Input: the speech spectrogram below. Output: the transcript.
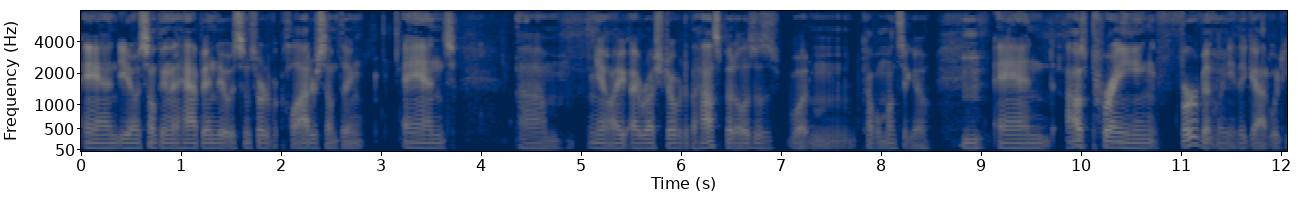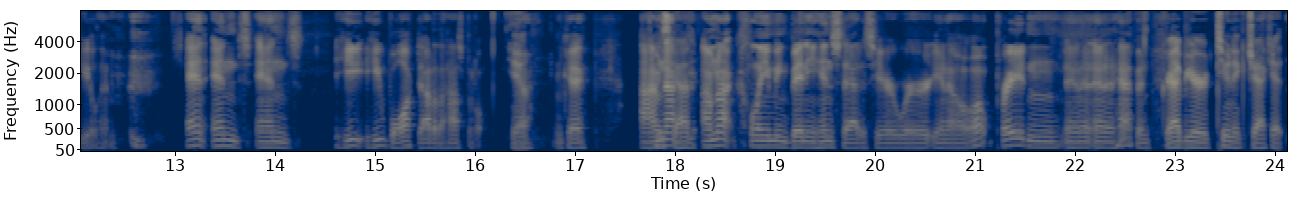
And you know, something that happened. It was some sort of a clot or something, and um, you know, I, I rushed over to the hospital. This was what mm, a couple months ago, and I was praying fervently that God would heal him, and and and he he walked out of the hospital. yeah Okay, I'm Praise not God. I'm not claiming Benny Hinn status here, where you know, oh, prayed and and it, and it happened. grab your tunic jacket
